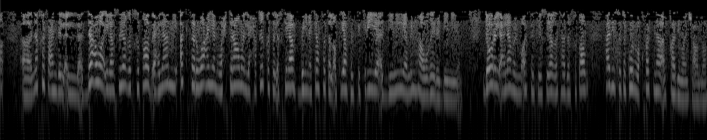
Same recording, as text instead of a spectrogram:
آه، نقف عند الدعوة إلى صياغة خطاب إعلامي أكثر وعيا واحتراما لحقيقة الاختلاف بين كافة الأطياف الفكرية الدينية منها وغير الدينية. دور الإعلام المؤثر في صياغة هذا الخطاب هذه ستكون وقفتنا القادمة إن شاء الله.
